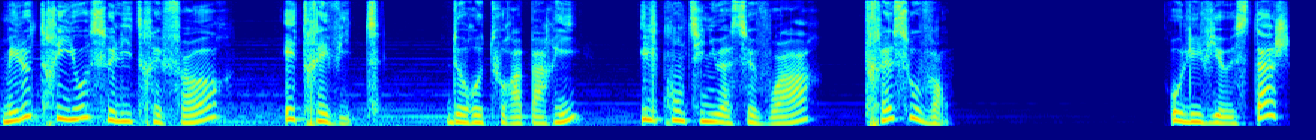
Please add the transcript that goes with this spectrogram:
mais le trio se lie très fort et très vite. De retour à Paris, ils continuent à se voir très souvent. Olivier Eustache,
